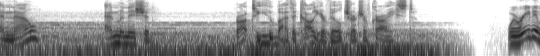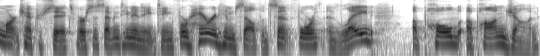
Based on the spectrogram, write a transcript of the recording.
And now, admonition, brought to you by the Collierville Church of Christ. We read in Mark chapter 6, verses 17 and 18 For Herod himself had sent forth and laid a hold upon John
